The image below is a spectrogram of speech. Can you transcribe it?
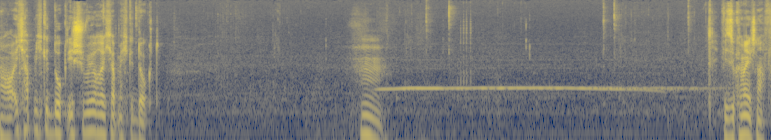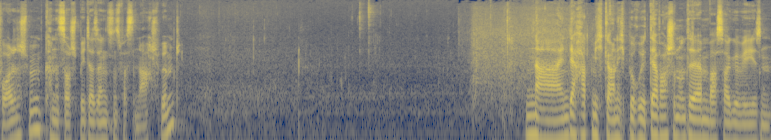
Oh, ich habe mich geduckt. Ich schwöre, ich habe mich geduckt. Hm. Wieso können wir nicht nach vorne schwimmen? Kann es auch später sein, dass uns was nachschwimmt? Nein, der hat mich gar nicht berührt. Der war schon unter dem Wasser gewesen.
